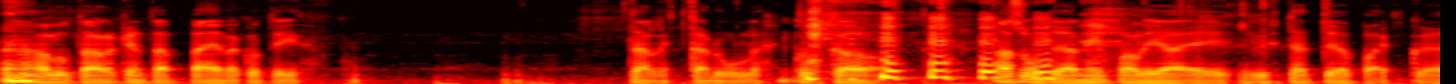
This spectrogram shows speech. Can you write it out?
halutaan rakentaa päiväkoti tälle kadulle, koska on asuntoja niin paljon ei yhtään työpaikkoja.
